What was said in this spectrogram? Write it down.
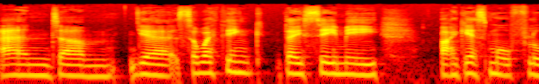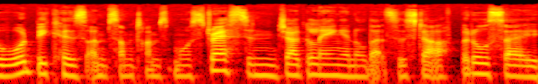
And um, yeah so i think they see me i guess more flawed because i'm sometimes more stressed and juggling and all that sort of stuff. But also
